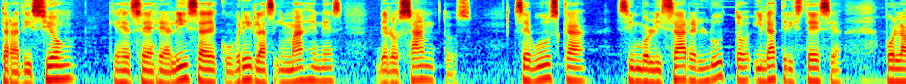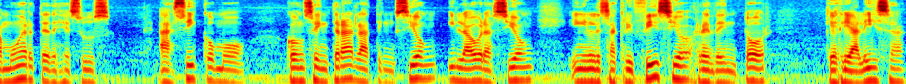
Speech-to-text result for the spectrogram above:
Tradición que se realiza de cubrir las imágenes de los santos. Se busca simbolizar el luto y la tristeza por la muerte de Jesús, así como concentrar la atención y la oración en el sacrificio redentor que realiza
